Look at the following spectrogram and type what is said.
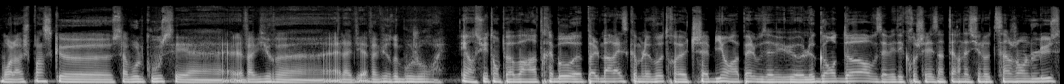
voilà, je pense que ça vaut le coup. C'est, euh, elle va vivre, euh, elle, va vivre de beaux jours. Ouais. Et ensuite, on peut avoir un très beau euh, palmarès comme le vôtre, Chabi. On rappelle, vous avez eu le Gant d'or, vous avez décroché les internationaux de Saint-Jean-de-Luz,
